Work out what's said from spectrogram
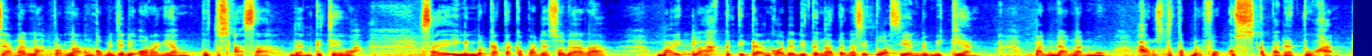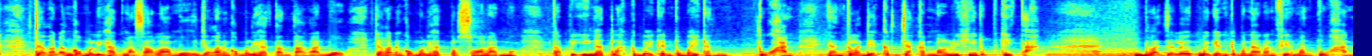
janganlah pernah engkau menjadi orang yang putus asa dan kecewa. Saya ingin berkata kepada saudara, baiklah ketika engkau ada di tengah-tengah situasi yang demikian, pandanganmu harus tetap berfokus kepada Tuhan. Jangan engkau melihat masalahmu, jangan engkau melihat tantanganmu, jangan engkau melihat persoalanmu, tapi ingatlah kebaikan-kebaikan Tuhan yang telah Dia kerjakan melalui hidup kita. Belajar lewat bagian kebenaran firman Tuhan.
